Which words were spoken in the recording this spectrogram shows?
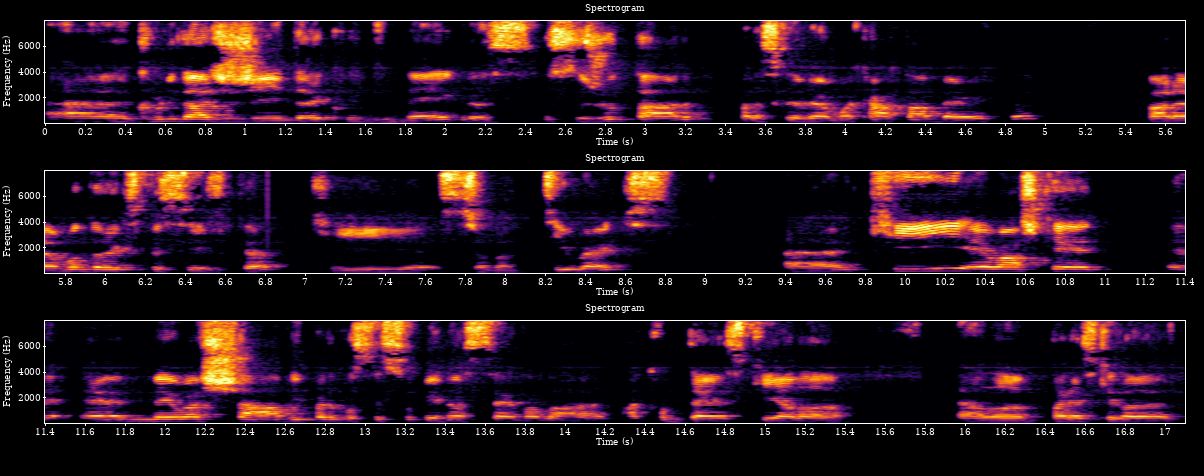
a comunidade de drag queens negras se juntaram para escrever uma carta aberta para uma drag específica, que se chama T-Rex, uh, que eu acho que é é, é meio a chave para você subir na cena lá. Acontece que ela, ela parece que ela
